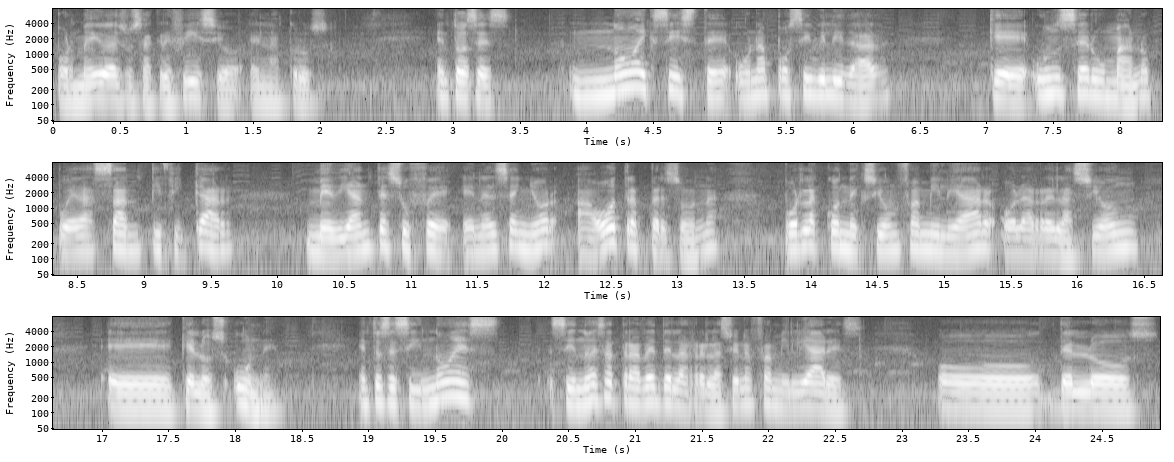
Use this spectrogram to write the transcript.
por medio de su sacrificio en la cruz. Entonces, no existe una posibilidad que un ser humano pueda santificar mediante su fe en el Señor a otra persona por la conexión familiar o la relación eh, que los une. Entonces, si no es si no es a través de las relaciones familiares o de los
